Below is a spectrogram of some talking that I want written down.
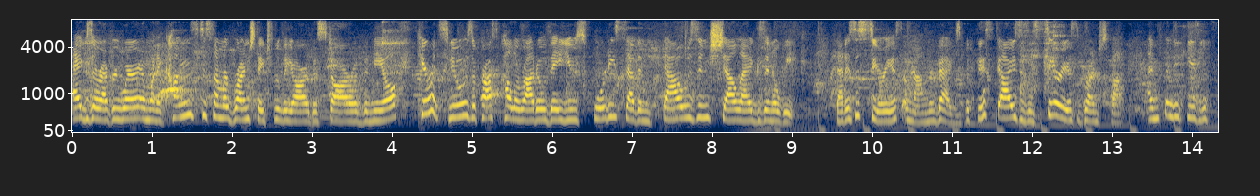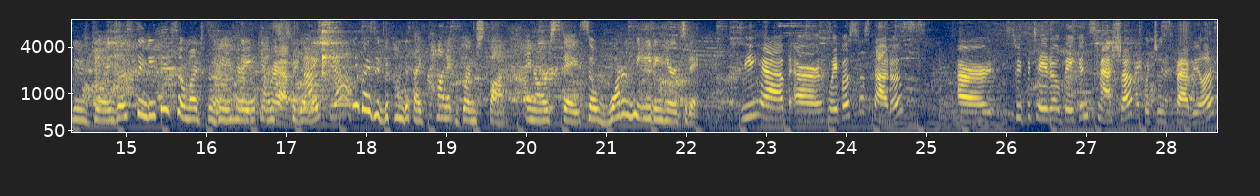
Eggs are everywhere, and when it comes to summer brunch, they truly are the star of the meal. Here at Snooze across Colorado, they use 47,000 shell eggs in a week. That is a serious amount of eggs, but this, guys, is a serious brunch spot. And Cindy Keys with Snooze joins us. Cindy, thanks so much for being here Thank with you us today. us, yeah. You guys have become this iconic brunch spot in our state. So what are we eating here today? We have our huevos tostados, our sweet potato bacon smash up, which is fabulous.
